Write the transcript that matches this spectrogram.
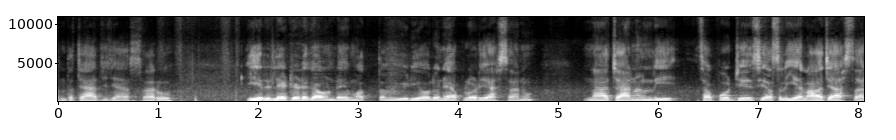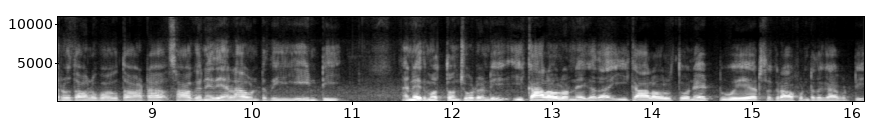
ఎంత ఛార్జ్ చేస్తారు ఈ రిలేటెడ్గా ఉండే మొత్తం వీడియోలు నేను అప్లోడ్ చేస్తాను. నా ఛానల్ని సపోర్ట్ చేసి అసలు ఎలా చేస్తారు తమలపాకు తోట సాగు అనేది ఎలా ఉంటుంది ఏంటి అనేది మొత్తం చూడండి. ఈ కాలువలు ఉన్నాయి కదా ఈ కాలువలతోనే టూ ఇయర్స్ క్రాప్ ఉంటుంది కాబట్టి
